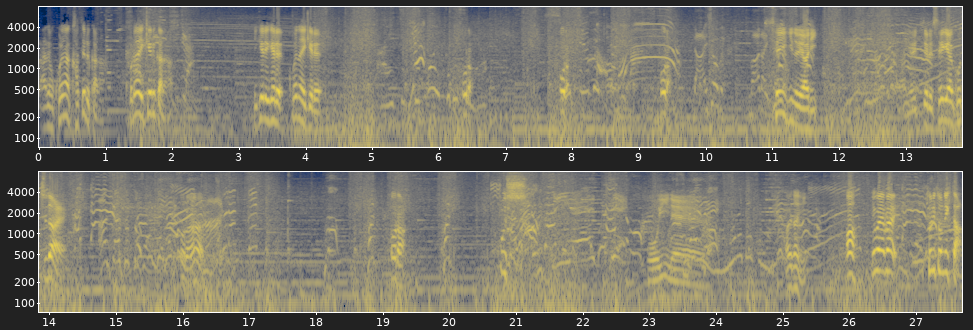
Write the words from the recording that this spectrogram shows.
あ、でもこれなら勝てるかな。これはいけるかないけるいける。これならいける。ほらほら。ほら。正義の槍。何を言ってる正義はこっちだい。ほら。ほら。よし。おいいね。あれ何？あやばいやばい。鳥飛んできた。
